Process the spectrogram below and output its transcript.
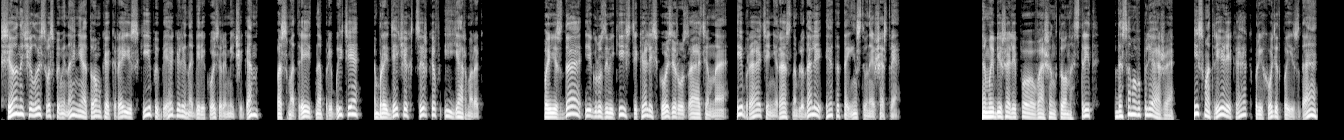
Все началось с воспоминаний о том, как Рэй и Скип бегали на берег озера Мичиган посмотреть на прибытие бродячих цирков и ярмарок. Поезда и грузовики стекались к озеру затемно, и братья не раз наблюдали это таинственное шествие. Мы бежали по Вашингтон-стрит до самого пляжа и смотрели, как приходят поезда,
